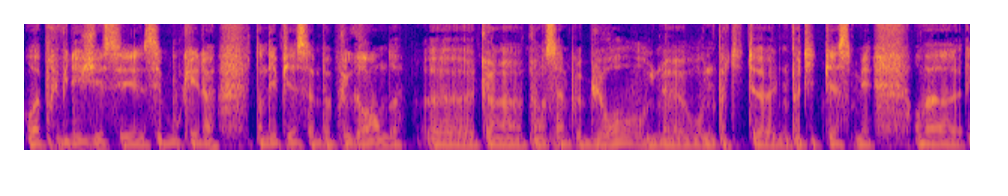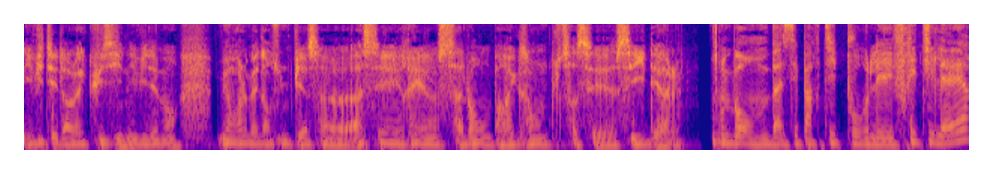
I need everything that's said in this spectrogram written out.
on va privilégier ces, ces bouquets là dans des pièces un peu plus grandes euh, qu'un simple bureau ou une, ou une petite une petite pièce. Mais on va éviter dans la cuisine évidemment, mais on va le mettre dans une pièce assez aérée, un salon par exemple. Ça c'est idéal. Bon, bah c'est parti pour les fritillaires.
